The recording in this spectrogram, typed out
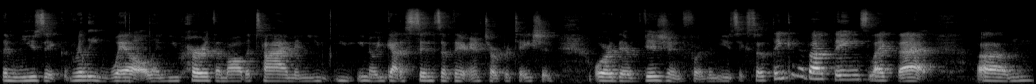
the music really well and you heard them all the time and you, you, you know, you got a sense of their interpretation or their vision for the music. So thinking about things like that, um,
